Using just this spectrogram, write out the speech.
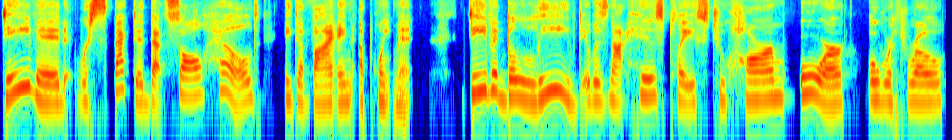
David respected that Saul held a divine appointment. David believed it was not his place to harm or overthrow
